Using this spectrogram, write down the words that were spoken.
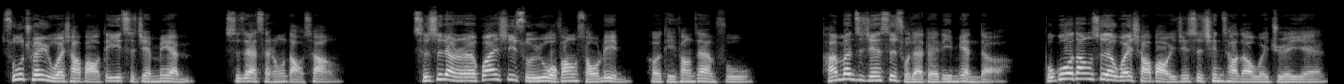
苏全与韦小宝第一次见面是在神龙岛上。此时两人的关系属于我方首领和敌方战俘，他们之间是处在对立面的。不过当时的韦小宝已经是清朝的韦爵爷，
